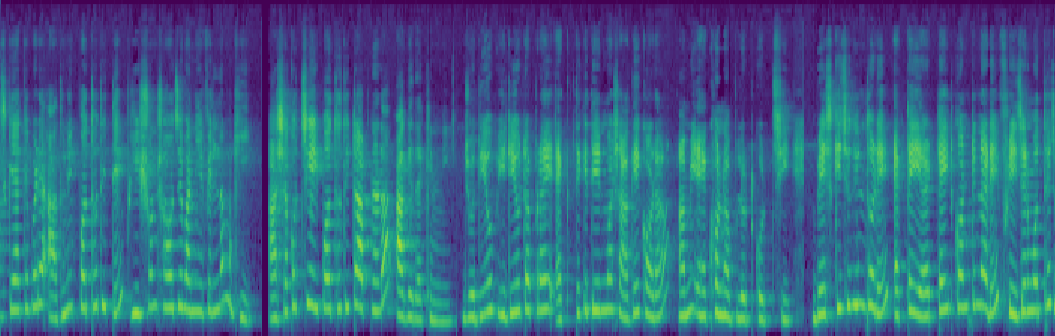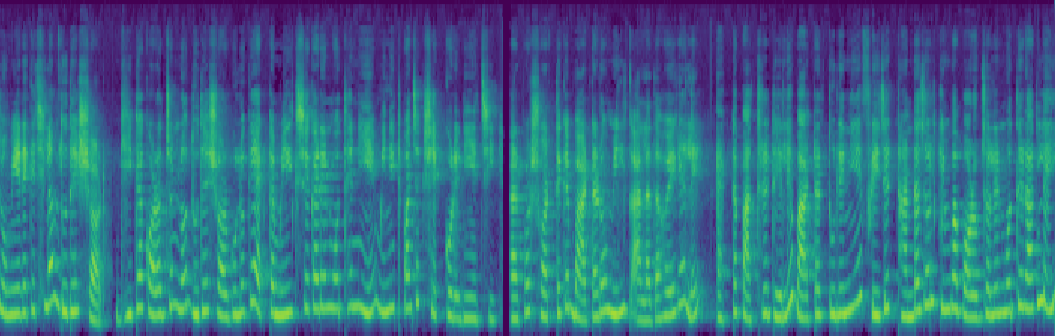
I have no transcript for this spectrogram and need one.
আজকে একেবারে আধুনিক পদ্ধতিতে ভীষণ সহজে বানিয়ে ফেললাম ঘি। আশা করছি এই পদ্ধতিটা আপনারা আগে দেখেননি। যদিও ভিডিওটা প্রায় এক থেকে দেড় মাস আগে করা, আমি এখন আপলোড করছি। বেশ কিছুদিন ধরে একটা এয়ারটাইট কন্টেনারে ফ্রিজের মধ্যে জমিয়ে রেখেছিলাম দুধের স্বর ঘিটা করার জন্য দুধের স্বরগুলোকে একটা মিল্ক শেকারের মধ্যে নিয়ে মিনিট পাঁচেক শেক করে নিয়েছি। তারপর স্বর থেকে বাটার ও মিল্ক আলাদা হয়ে গেলে একটা পাত্রে ঢেলে বাটার তুলে নিয়ে ফ্রিজের ঠান্ডা জল কিংবা বরফ জলের মধ্যে রাখলেই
